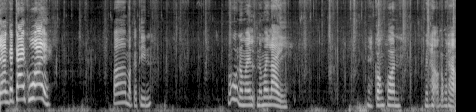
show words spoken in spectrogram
ย่างกระกายคุ้ยป้ามักกะถินโอ้หน้ำไม้หน้ำไม้ไหลนี่ กองพรไม่เท่ากับเท่า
